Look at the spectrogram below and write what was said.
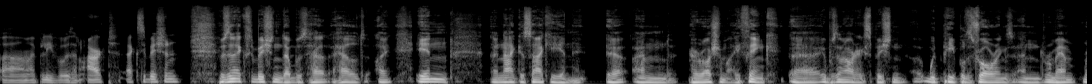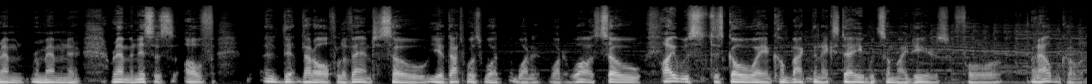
um, I believe it was an art exhibition. It was an exhibition that was held, held in Nagasaki and uh, and Hiroshima, I think. Uh, it was an art exhibition with people's drawings and remem- rem- rem- reminiscences of uh, th- that awful event. So yeah, that was what what it, what it was. So I was just go away and come back the next day with some ideas for an album cover.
